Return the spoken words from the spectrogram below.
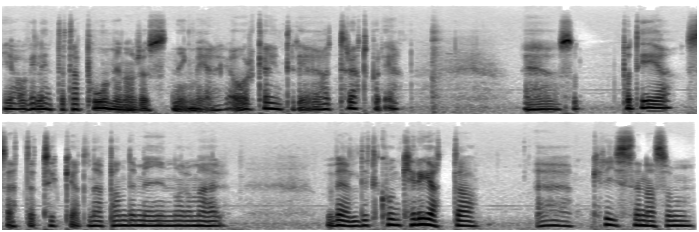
Jag vill inte ta på mig någon rustning mer. Jag orkar inte det. Jag är trött på det. Eh, så på det sättet tycker jag att den här pandemin och de här väldigt konkreta eh, kriserna som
